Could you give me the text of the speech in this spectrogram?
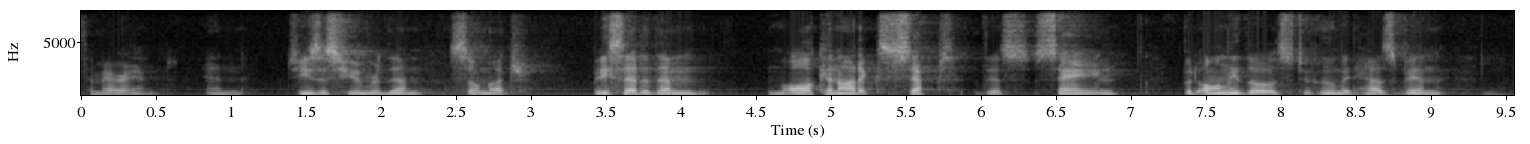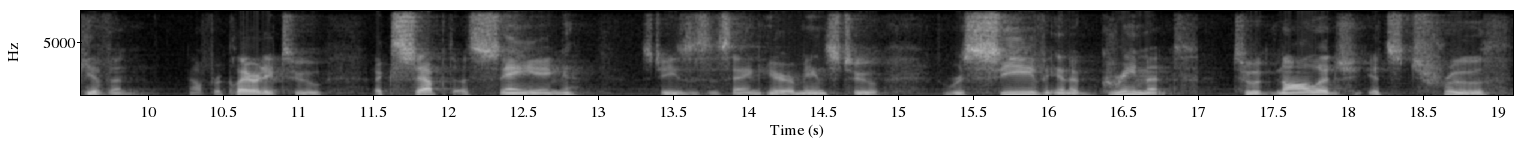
to marry. And, and Jesus humored them so much. But he said to them, All cannot accept this saying, but only those to whom it has been given. Now, for clarity, to accept a saying, as Jesus is saying here, means to receive in agreement, to acknowledge its truth,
